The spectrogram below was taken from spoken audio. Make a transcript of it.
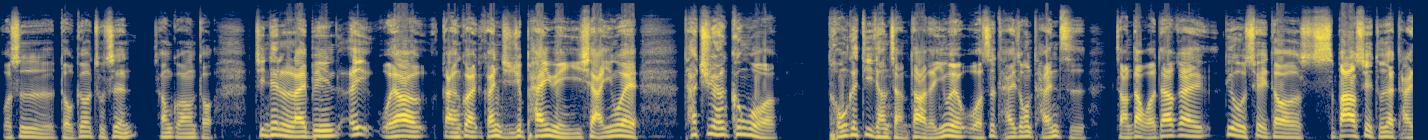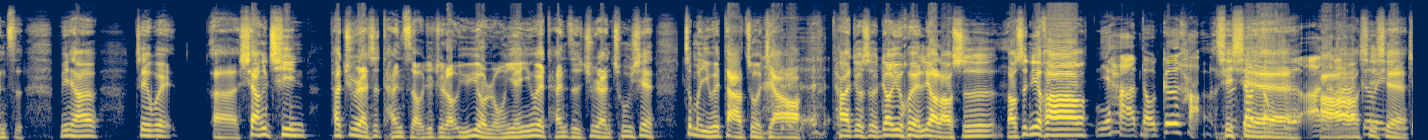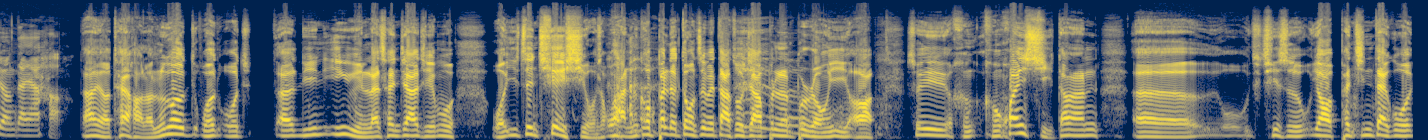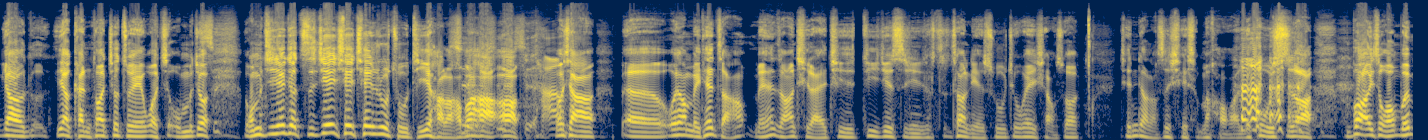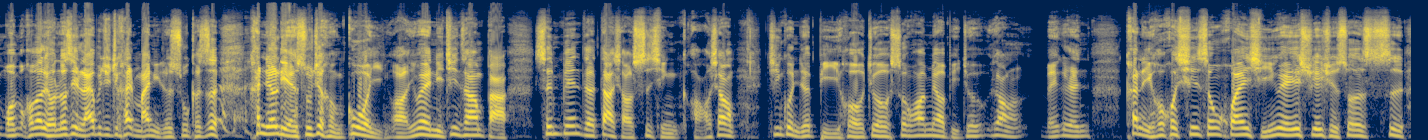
我是斗哥，主持人张广斗。今天的来宾，哎，我要赶快赶紧去攀援一下，因为他居然跟我同个地方长大的。因为我是台中潭子长大，我大概六岁到十八岁都在潭子。没想到这位呃相亲，他居然是潭子，我就觉得与有荣焉。因为潭子居然出现这么一位大作家啊，他就是廖玉慧廖老师。老师你好，你好，斗哥好，谢谢斗哥啊，好谢谢听众大家好。哎呦，太好了！能够我我呃，林英允来参加节目，我一阵窃喜。我说哇，能够搬得动这位大作家，不能不容易啊，所以很很欢喜。当然，呃，我其实要攀亲带故，要要看团就追我，我们就我们今天就直接先切入主题好了，好不好啊？我想呃，我想每天早上每天早上起来，其实第一件事情就是上脸书就会想说，尖掉老师写什么好玩的故事啊？不好意思，我们我们我们有很多事情来不及就开始买你的书，可是看你的脸书就很过瘾啊，因为你经常把身边的大小事情，好像经过你的笔以后，就生花妙笔，就让每个人看了以后会心生欢喜，因为也许也许说是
